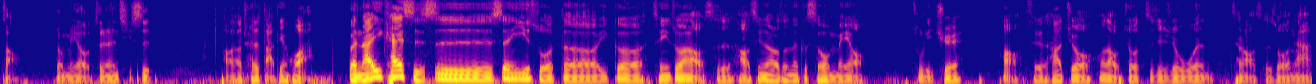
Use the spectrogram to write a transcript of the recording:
找有没有真人启事，好，然后开始打电话。本来一开始是圣医所的一个陈怡专老师，好，陈老师那个时候没有助理缺，好，所以他就后来我就直接就问陈老师说，那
